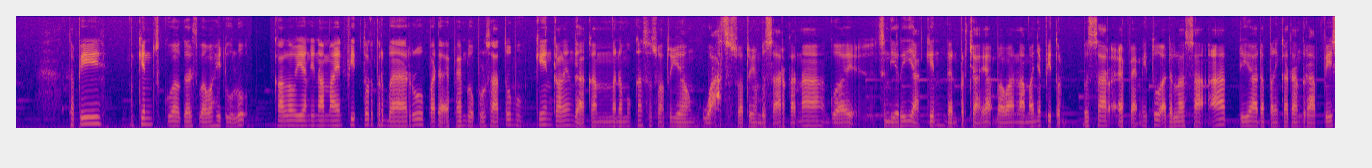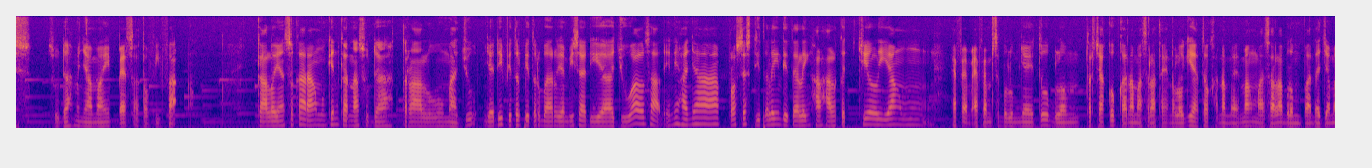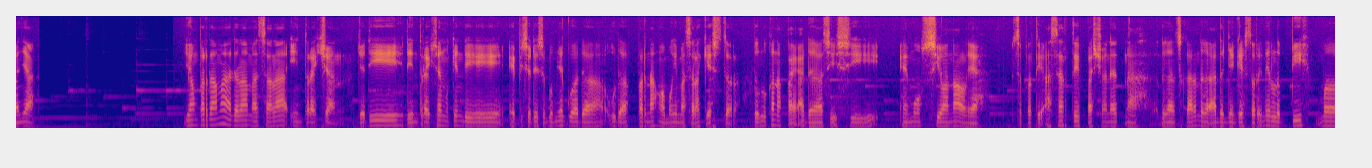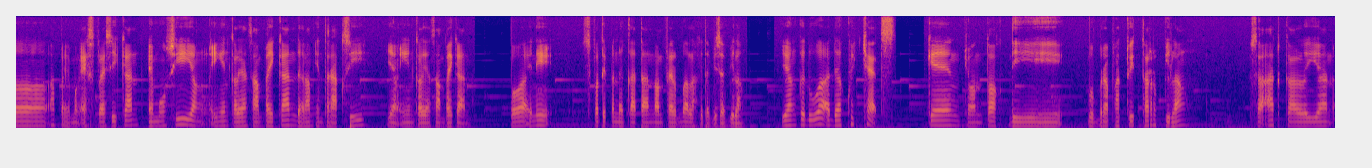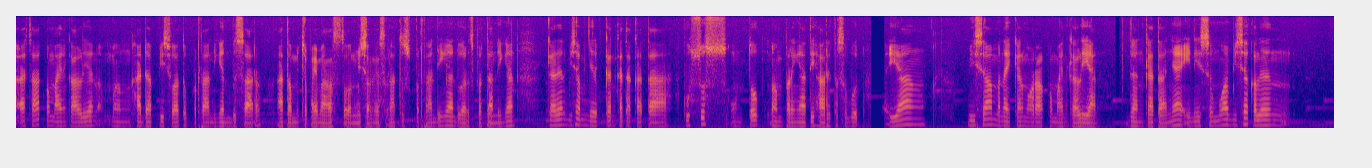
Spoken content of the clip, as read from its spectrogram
Tapi mungkin gua garis bawahi dulu kalau yang dinamain fitur terbaru pada FM21 mungkin kalian nggak akan menemukan sesuatu yang wah sesuatu yang besar. Karena gue sendiri yakin dan percaya bahwa namanya fitur besar FM itu adalah saat dia ada peningkatan grafis sudah menyamai PES atau FIFA. Kalau yang sekarang mungkin karena sudah terlalu maju, jadi fitur-fitur baru yang bisa dia jual saat ini hanya proses detailing-detailing hal-hal kecil yang FM-FM sebelumnya itu belum tercakup karena masalah teknologi atau karena memang masalah belum pada zamannya. Yang pertama adalah masalah interaction. Jadi di interaction mungkin di episode sebelumnya gua ada udah pernah ngomongin masalah gesture. Dulu kan kayak ada sisi emosional ya seperti asertif, passionate. Nah, dengan sekarang dengan adanya gesture ini lebih me, apa ya, mengekspresikan emosi yang ingin kalian sampaikan dalam interaksi yang ingin kalian sampaikan. Bahwa ini seperti pendekatan nonverbal lah kita bisa bilang. Yang kedua ada quick chats. Mungkin contoh di beberapa Twitter bilang saat kalian eh, saat pemain kalian menghadapi suatu pertandingan besar atau mencapai milestone misalnya 100 pertandingan, 200 pertandingan, kalian bisa menyelipkan kata-kata khusus untuk memperingati hari tersebut yang bisa menaikkan moral pemain kalian. Dan katanya ini semua bisa kalian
